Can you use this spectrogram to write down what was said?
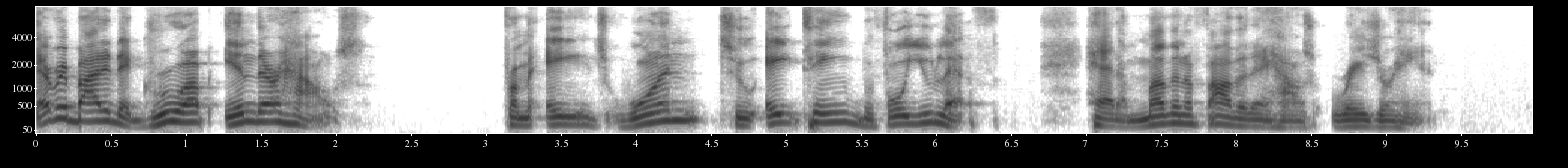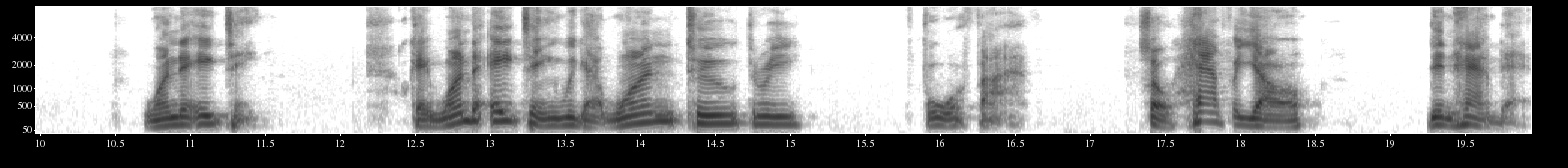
Everybody that grew up in their house from age one to 18 before you left had a mother and a father in their house, raise your hand. One to 18. Okay, one to 18, we got one, two, three, four, five. So half of y'all didn't have that.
